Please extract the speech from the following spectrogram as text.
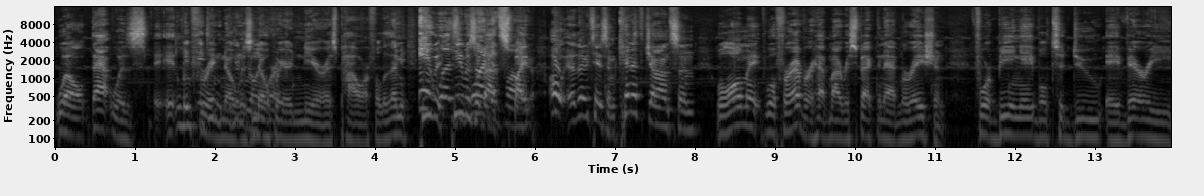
well, that was it. Lou it it Ferrigno was really nowhere work. near as powerful as I mean. He It was, was he was about. Spider. Oh, and let me tell you something. Kenneth Johnson will all make, will forever have my respect and admiration for being able to do a very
